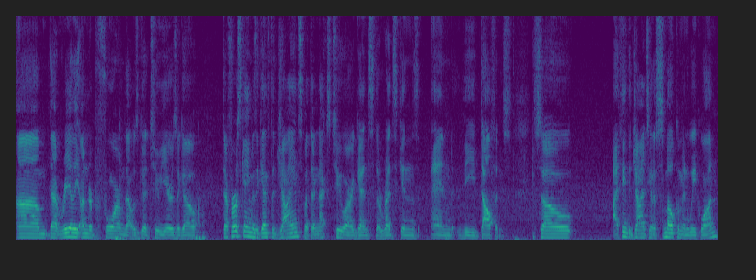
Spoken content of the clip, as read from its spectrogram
um, that really underperformed. That was good two years ago. Their first game is against the Giants, but their next two are against the Redskins and the Dolphins. So, I think the Giants are gonna smoke them in Week One,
